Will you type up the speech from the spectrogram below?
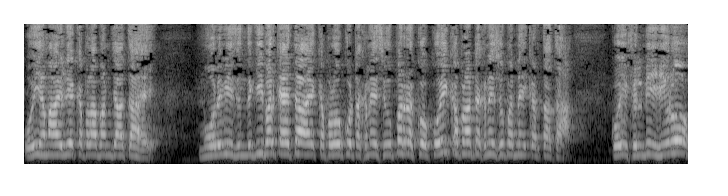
وہی ہمارے لیے کپڑا بن جاتا ہے۔ مولوی زندگی بھر کہتا ہے، کپڑوں کو ٹکنے سے اوپر رکھو۔ کوئی کپڑا ٹکنے سے اوپر نہیں کرتا تھا۔ کوئی فلمی ہیرو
